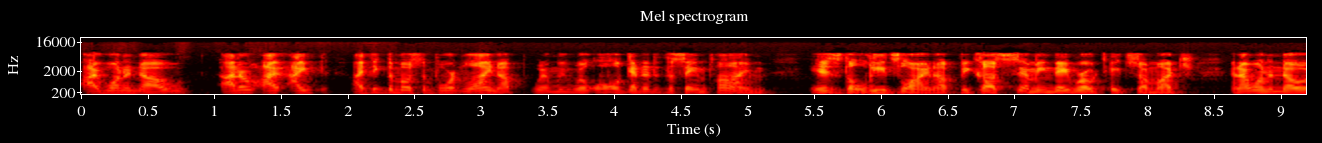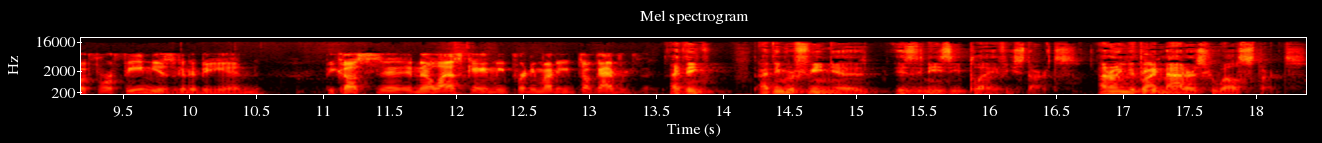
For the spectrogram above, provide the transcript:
I want to know I don't. I, I I think the most important lineup when we will all get it at the same time is the Leeds lineup because I mean they rotate so much, and I want to know if Raphinha is going to be in because in their last game he pretty much he took everything. I think I think Raphinha is an easy play if he starts. I don't even think Right. it matters who else starts.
